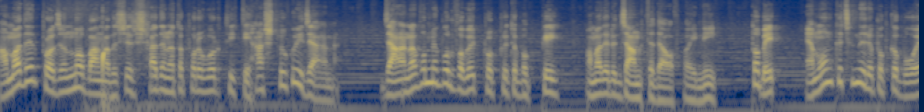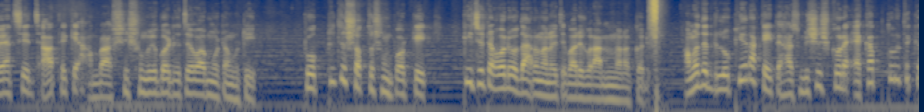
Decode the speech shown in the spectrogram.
আমাদের প্রজন্ম বাংলাদেশের স্বাধীনতা পরবর্তী ইতিহাসটুকুই জানে না। জানা না বললে প্রকৃতপক্ষেই আমাদের জানতে দেওয়া হয়নি। তবে এমন কিছু নিরপেক্ষ বই আছে যা থেকে আমরা সে সময় ঘটে যাওয়া মোটামুটি প্রকৃত সত্য সম্পর্কে কিছুটা হলেও ধারণা নিতে পারি বলে আমি মনে করি। আমাদের লুকিয়ে রাখা ইতিহাস বিশেষ করে একাত্তর থেকে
